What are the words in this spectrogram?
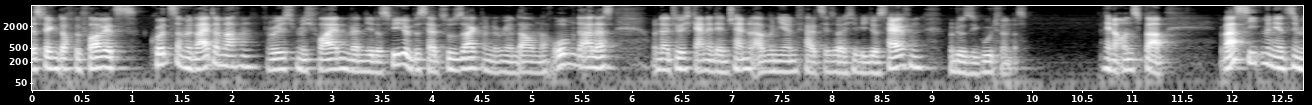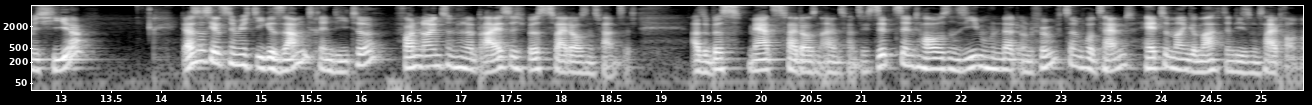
Deswegen doch, bevor wir jetzt kurz damit weitermachen, würde ich mich freuen, wenn dir das Video bisher zusagt und du mir einen Daumen nach oben da lässt und natürlich gerne den Channel abonnieren, falls dir solche Videos helfen und du sie gut findest. Genau, und zwar, was sieht man jetzt nämlich hier? Das ist jetzt nämlich die Gesamtrendite von 1930 bis 2020. Also bis März 2021. 17.715 Prozent hätte man gemacht in diesem Zeitraum.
